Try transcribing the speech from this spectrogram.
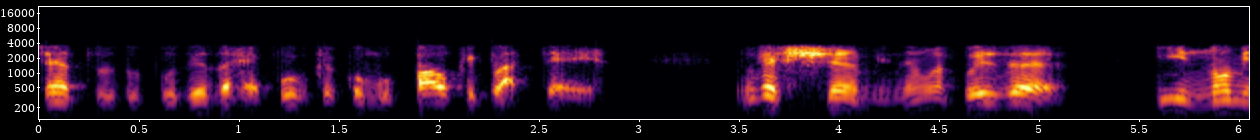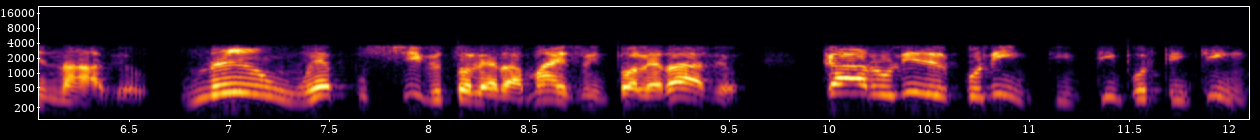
centro do poder da República como palco e plateia. Um vexame, né? uma coisa inominável. Não é possível tolerar mais o intolerável. Carolina Ercolim, tintim por tintim.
